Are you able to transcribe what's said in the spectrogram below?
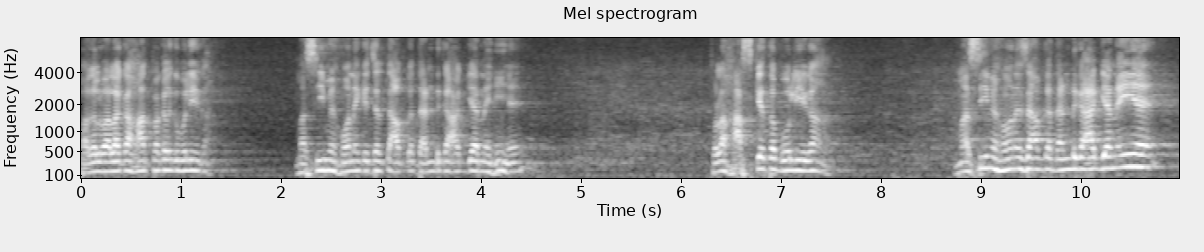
पगल वाला का हाथ पकड़ के बोलिएगा। मसीह में होने के चलते आपका दंड का आज्ञा नहीं है। थोड़ा हंस के तो बोलिएगा। मसीह में होने से आपका दंड का आज्ञा नहीं है।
